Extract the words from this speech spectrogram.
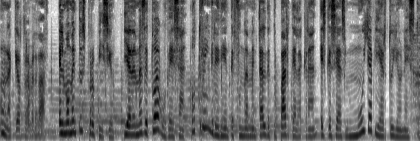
una que otra verdad. El momento es propicio y además de tu agudeza, otro ingrediente fundamental de tu parte alacrán es que seas muy abierto y honesto.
